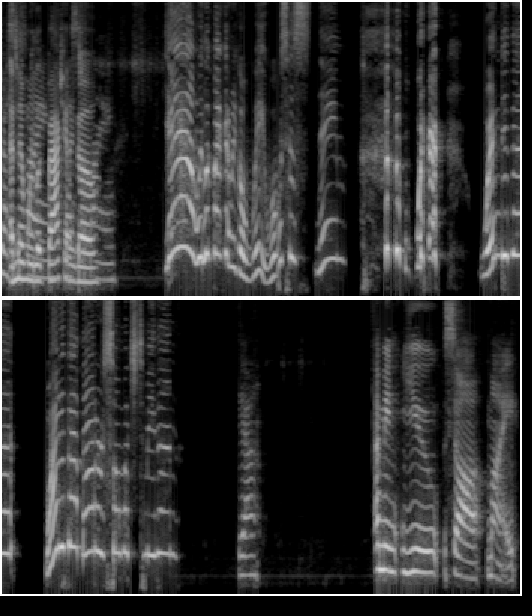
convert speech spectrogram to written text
Justifying, and then we look back and go, yeah, we look back and we go, wait, what was his name? Where, when did that, why did that matter so much to me then? Yeah. I mean, you saw my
